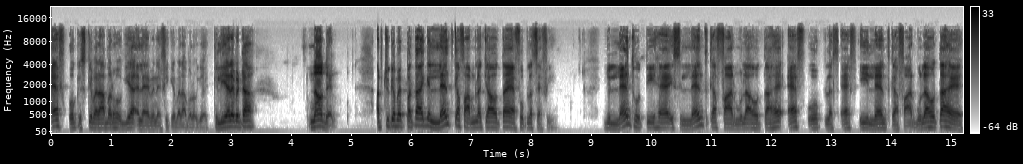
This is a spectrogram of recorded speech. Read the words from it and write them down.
एफ़ ओ किसके बराबर हो गया? 11 एफ़ ई के बराबर हो गया। क्लियर है बेटा? नाउ देन अब चूँकि हमें पता है कि लेंथ का फार्मूला क्या होता है F O plus F E जो लेंथ होती है, इस लेंथ का फार्मूला होता है F O plus F E length का फार्मूला होता है।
